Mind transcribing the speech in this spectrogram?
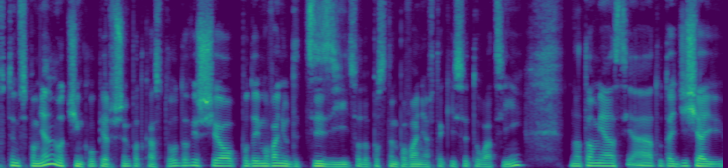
W tym wspomnianym odcinku, pierwszym podcastu, dowiesz się o podejmowaniu decyzji co do postępowania w takiej sytuacji. Natomiast ja tutaj dzisiaj,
